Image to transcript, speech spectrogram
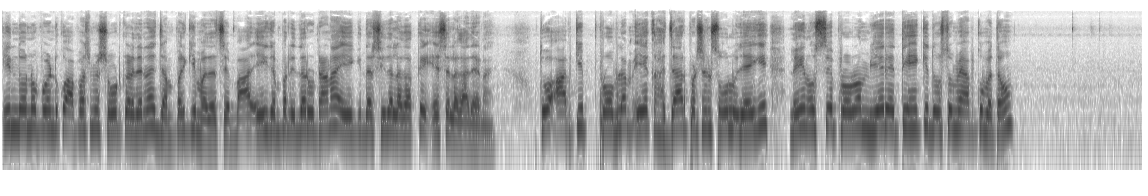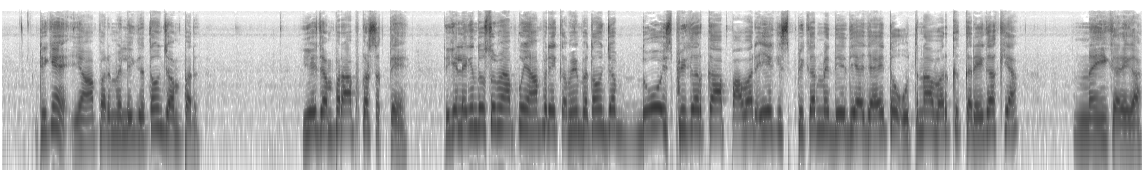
इन दोनों पॉइंट को आपस में शॉर्ट कर देना है जंपर की मदद से। बाहर एक जंपर इधर उठाना है, एक इधर सीधा लगा के ऐसे लगा देना है। तो आपकी प्रॉब्लम एक हज़ार परसेंट सोल्व हो जाएगी, लेकिन उससे प्रॉब्लम ये रहती है कि दोस्तों मैं आपको बताऊँ, ठीक है, यहाँ पर मैं लिख देता हूँ जंपर ये जंपर आप कर सकते हैं, ठीक है, लेकिन दोस्तों मैं आपको यहाँ पर एक कमी बताऊँ, जब दो स्पीकर का पावर एक स्पीकर में दे दिया जाए तो उतना वर्क करेगा क्या? नहीं करेगा।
